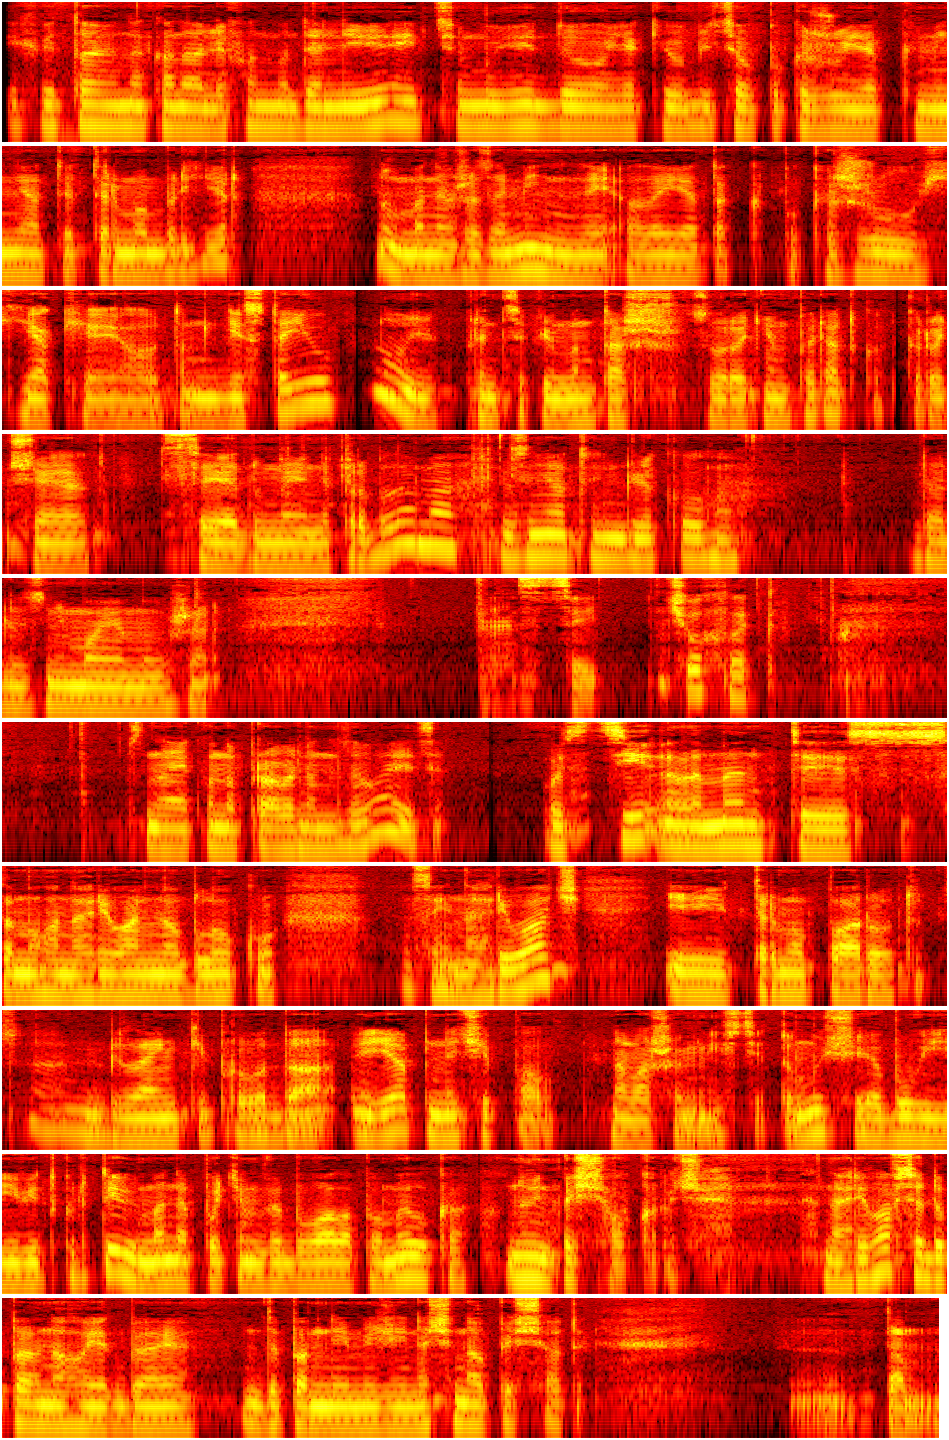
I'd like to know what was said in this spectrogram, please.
Всіх вітаю на каналі FanModel.ua. В цьому відео, як і обіцяв, покажу, як міняти термобар'єр. Ну, в мене вже замінений, але я так покажу, як я його там дістаю. Ну і в принципі монтаж в зворотньому порядку. Коротше, це я думаю не проблема зняти ні для кого. Далі знімаємо вже цей чохлик. Знаю, як воно правильно називається. Ось ці елементи з самого нагрівального блоку, цей нагрівач і термопару, тут е, біленькі провода, я б не чіпав на вашому місці, тому що я був її відкрутив, і в мене потім вибувала помилка. Ну він пищав, коротше. Нагрівався до певного, якби до певної межі і починав пищати. Е, Там,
